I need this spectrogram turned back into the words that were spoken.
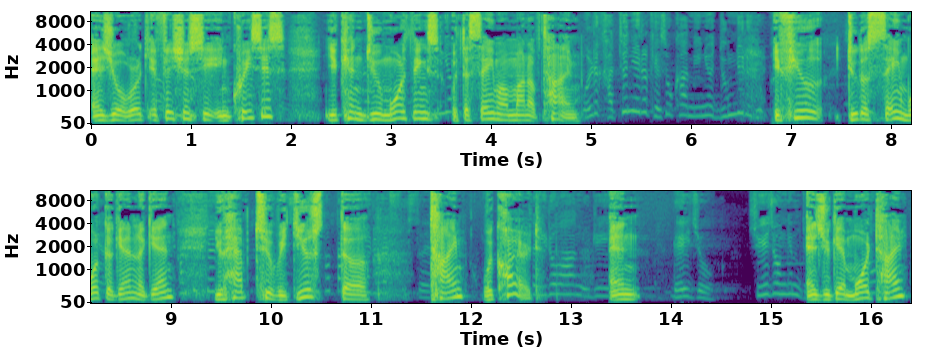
As your work efficiency increases, you can do more things with the same amount of time. If you do the same work again and again, you have to reduce the time required. And as you get more time,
